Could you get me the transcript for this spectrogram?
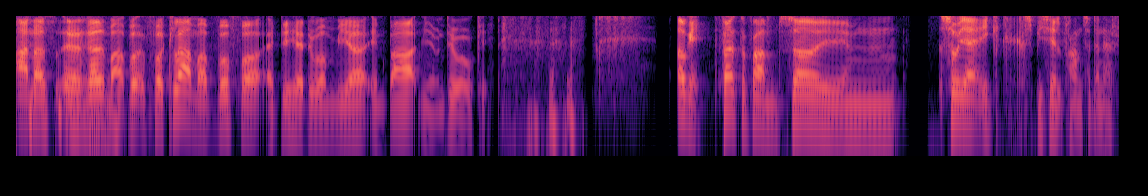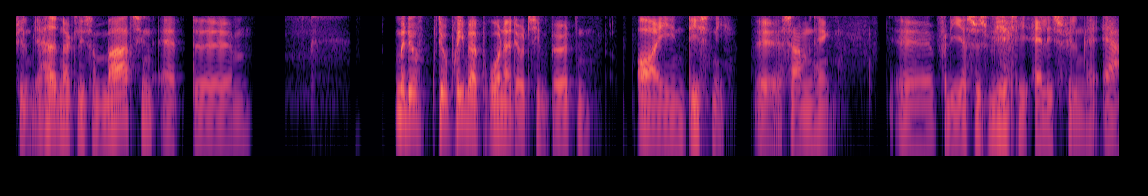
Anders, uh, red mig. Forklar mig, hvorfor at det her det var mere end bare, jamen det var okay. okay, først og fremmest, så, øhm, så jeg ikke specielt frem til den her film. Jeg havde nok ligesom Martin, at... Øh, men det var, det var primært på grund af, at det var Tim Burton, og i en Disney-sammenhæng. Øh, Øh, fordi jeg synes virkelig, at Alice-filmene er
